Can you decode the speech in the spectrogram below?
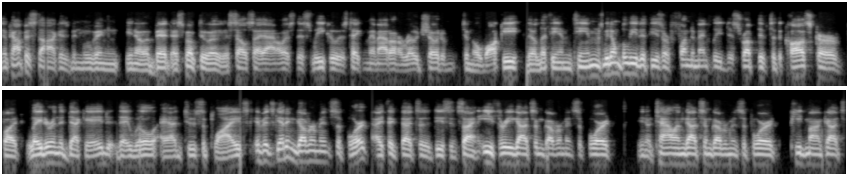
The Compass stock has been moving, you know, a bit. I spoke to a, a sell side analyst this week who was taking them out on a road show to, to Milwaukee, their lithium teams. We don't believe that these are fundamentally disruptive to the cost curve, but later in the decade, they will add to supply. If it's getting government support, I think that's a decent sign. E3 got some government support. You know, Talon got some government support. Piedmont got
